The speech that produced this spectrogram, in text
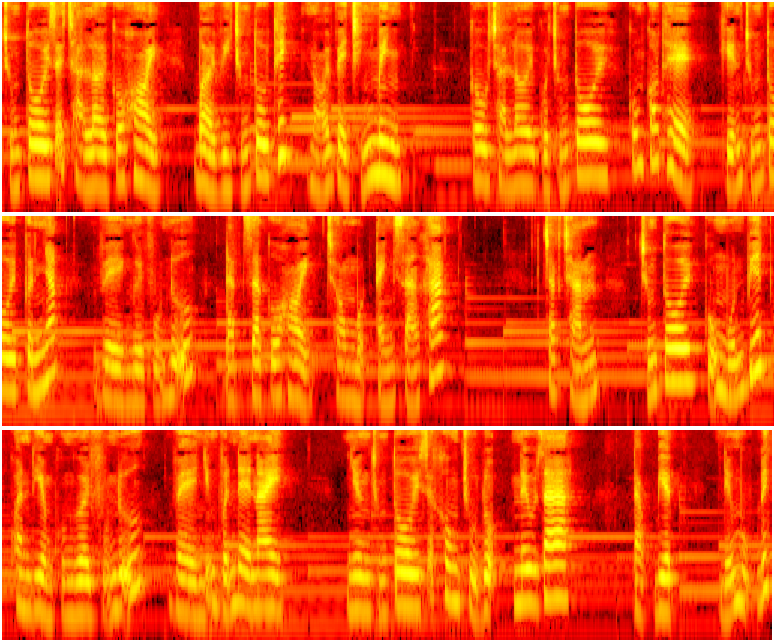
chúng tôi sẽ trả lời câu hỏi bởi vì chúng tôi thích nói về chính mình câu trả lời của chúng tôi cũng có thể khiến chúng tôi cân nhắc về người phụ nữ đặt ra câu hỏi trong một ánh sáng khác. Chắc chắn, chúng tôi cũng muốn biết quan điểm của người phụ nữ về những vấn đề này, nhưng chúng tôi sẽ không chủ động nêu ra, đặc biệt nếu mục đích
